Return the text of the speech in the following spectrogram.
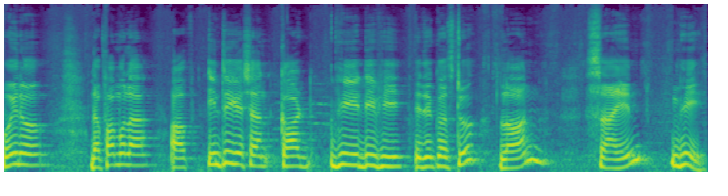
we know the formula of integration cot v dv is equals to ln sin v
